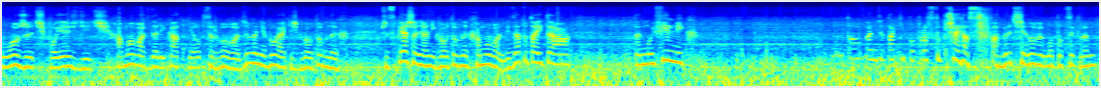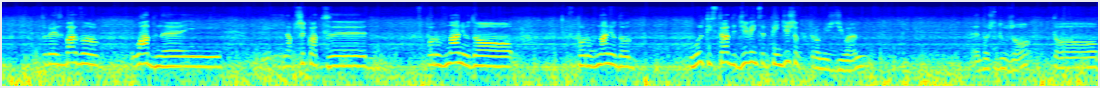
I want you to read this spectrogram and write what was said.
ułożyć, pojeździć, hamować delikatnie, obserwować, żeby nie było jakichś gwałtownych przyspieszeń ani gwałtownych hamowań. Więc ja tutaj ta, ten mój filmik to będzie taki po prostu przejazd fabrycznie nowym motocyklem, który jest bardzo ładny i, i na przykład y, w porównaniu do w porównaniu do Multistrady 950, którą jeździłem y, dość dużo, to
